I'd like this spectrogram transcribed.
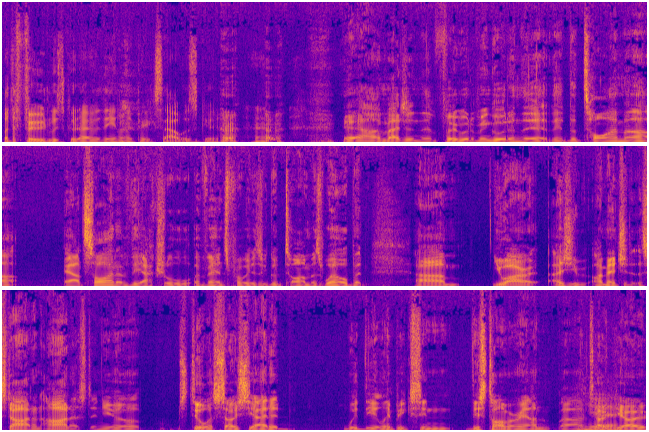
But the food was good over the Olympics. That was good. Yeah, yeah I imagine the food would have been good, and the the, the time uh, outside of the actual events probably was a good time as well. But um, you are, as you I mentioned at the start, an artist, and you're still associated with the Olympics in this time around uh, Yeah. Tokyo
